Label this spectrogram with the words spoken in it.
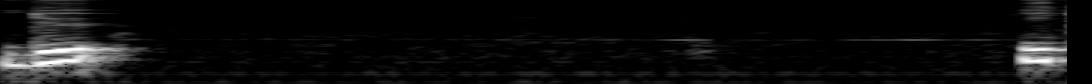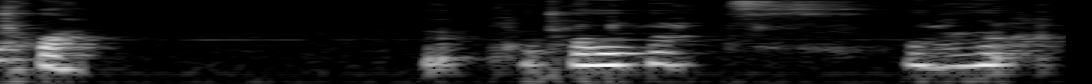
deux, et 3. L'autre est parti. Rien.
